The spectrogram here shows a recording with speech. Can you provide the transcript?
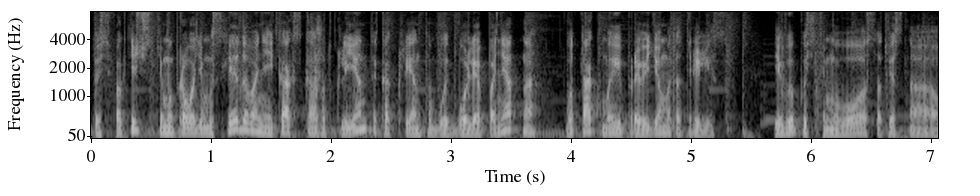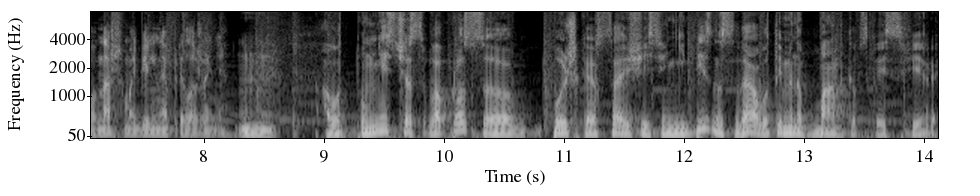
То есть фактически мы проводим исследования, и как скажут клиенты, как клиентам будет более понятно, вот так мы и проведем этот релиз. И выпустим его, соответственно, в наше мобильное приложение. Мгм. А вот у меня сейчас вопрос, э, больше касающийся не бизнеса, да, а вот именно банковской сферы.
